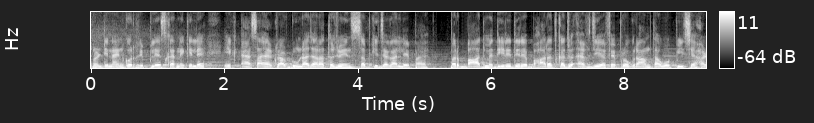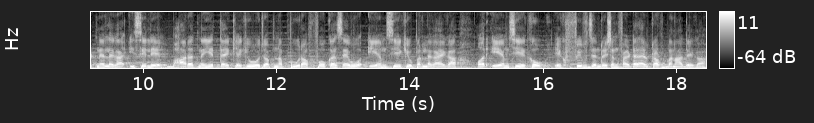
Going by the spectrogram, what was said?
29 को रिप्लेस करने के लिए एक ऐसा एयरक्राफ्ट ढूंढा जा रहा था जो इन सब की जगह ले पाए। पर बाद में धीरे धीरे भारत का जो F G F A programme था वो पीछे हटने लगा। इसीलिए भारत ने ये तय किया कि वो जो अपना पूरा फोकस है वो ए एम सी ए के ऊपर लगाएगा और ए एम सी ए को एक फिफ्थ जनरेशन फाइटर एयरक्राफ्ट बना देगा।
